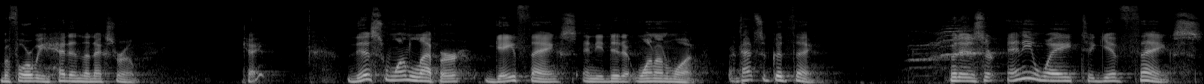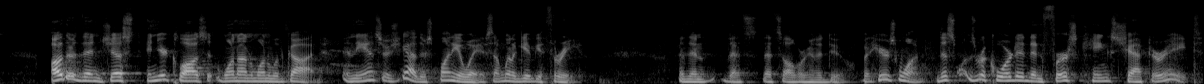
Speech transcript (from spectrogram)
before we head in the next room. Okay? This one leper gave thanks and he did it one on one. And that's a good thing. But is there any way to give thanks other than just in your closet one on one with God? And the answer is yeah, there's plenty of ways. I'm going to give you three. And then that's, that's all we're going to do. But here's one. This one's recorded in 1 Kings chapter 8.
